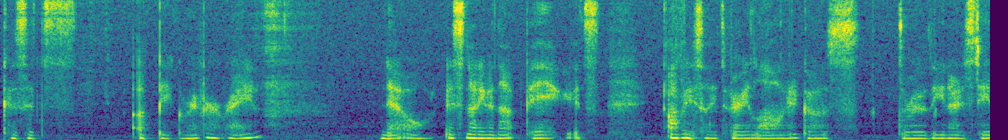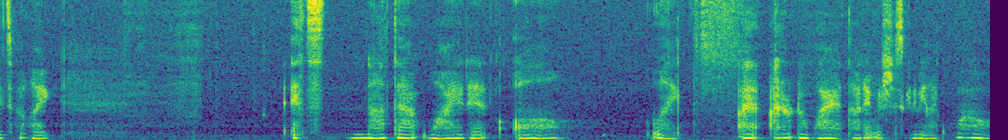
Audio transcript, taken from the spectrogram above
because it's a big river, right? No, it's not even that big. It's obviously it's very long. It goes through the United States, but like it's not that wide at all. Like I I don't know why I thought it was just gonna be like, whoa,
